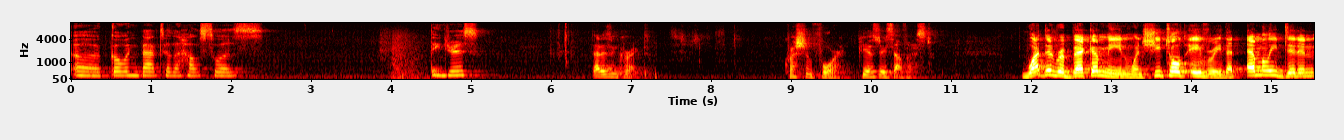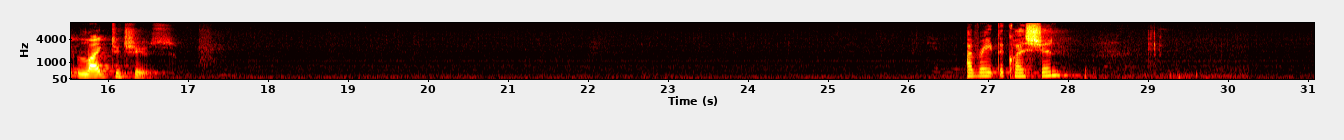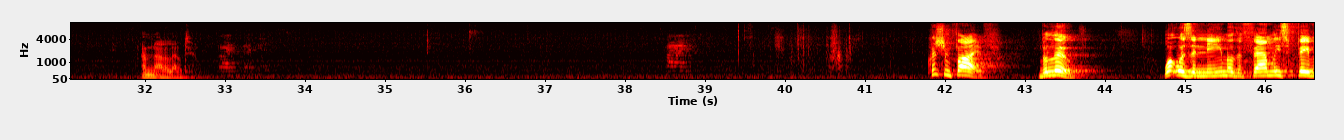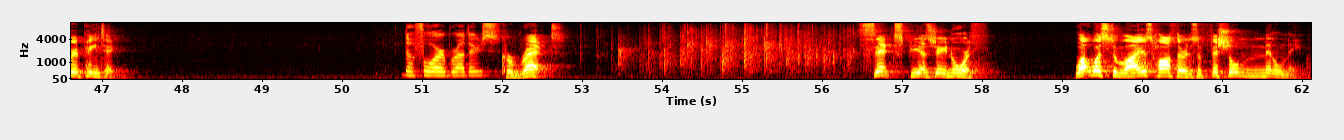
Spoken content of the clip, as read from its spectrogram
Uh, going back to the house was dangerous. That is incorrect. Question four PSJ Southwest. What did Rebecca mean when she told Avery that Emily didn't like to choose? Can you elaborate the question. I'm not allowed to. Question five. Ballew. What was the name of the family's favorite painting? The Four Brothers. Correct. Six, PSJ North. What was Tobias Hawthorne's official middle name?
